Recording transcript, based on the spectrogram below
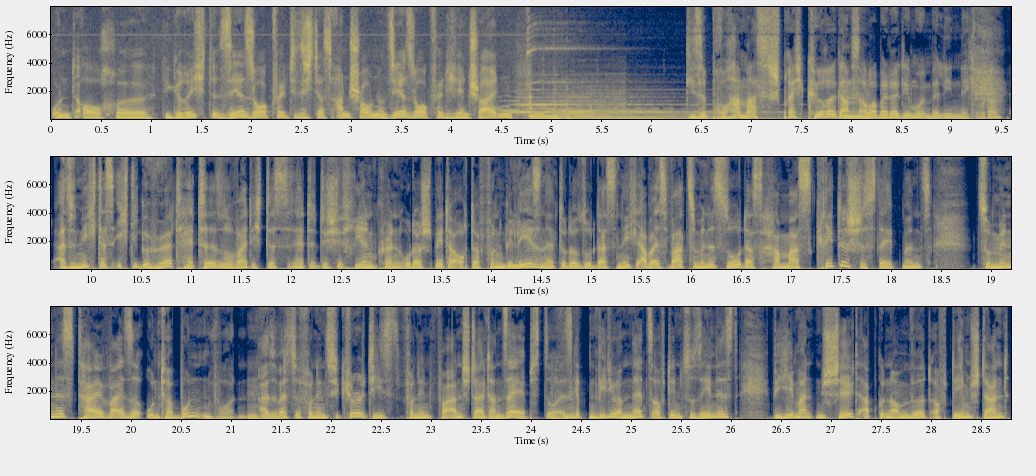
und auch äh, die Gerichte sehr sorgfältig sich das anschauen und sehr sorgfältig entscheiden. Diese Pro-Hamas-Sprechchöre gab es aber bei der Demo in Berlin nicht, oder? Also nicht, dass ich die gehört hätte, soweit ich das hätte dechiffrieren können oder später auch davon gelesen hätte oder so, das nicht. Aber es war zumindest so, dass Hamas kritische Statements zumindest teilweise unterbunden wurden. Also weißt du, von den Securities, von den Veranstaltern selbst. So, Es gibt ein Video im Netz, auf dem zu sehen ist, wie jemand ein Schild abgenommen wird, auf dem stand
